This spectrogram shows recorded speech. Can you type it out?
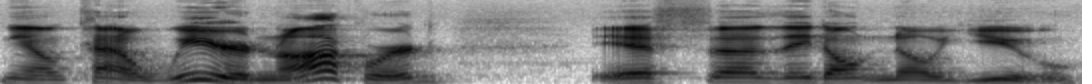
you know, kind of weird and awkward if uh, they don't know you.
